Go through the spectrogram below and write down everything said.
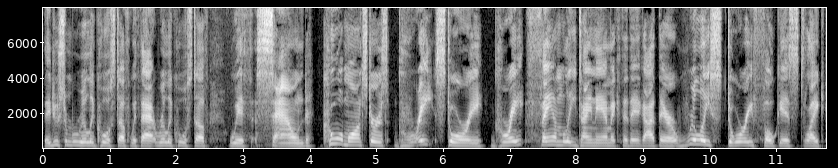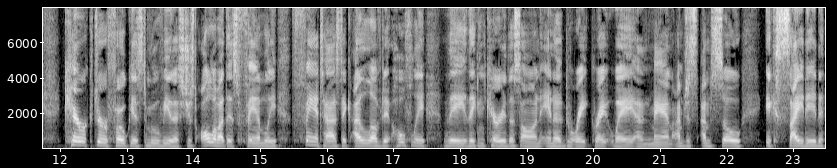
They do some really cool stuff with that, really cool stuff with sound, cool monsters, great story, great family dynamic that they got there. Really story focused, like character focused movie that's just all about this family. Fantastic. I loved it. Hopefully they they can carry this on in a great great way and man, I'm just I'm so excited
